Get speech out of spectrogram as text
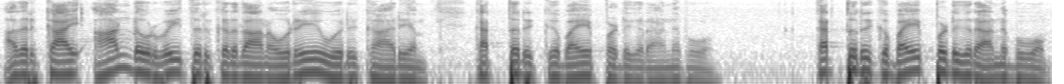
அதற்காய் ஆண்டவர் வைத்திருக்கிறதான ஒரே ஒரு காரியம் கர்த்தருக்கு பயப்படுகிற அனுபவம். கர்த்தருக்கு பயப்படுகிற அனுபவம்.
